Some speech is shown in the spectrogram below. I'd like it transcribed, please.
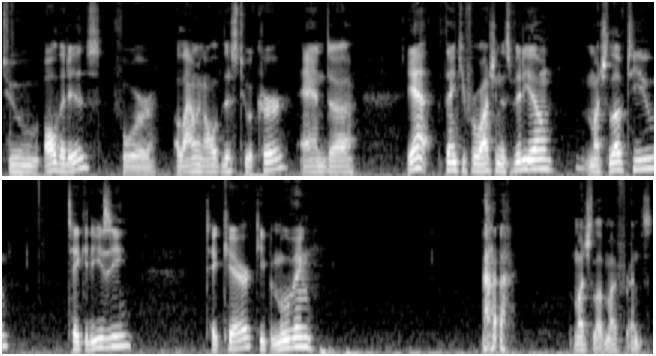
to all that is for allowing all of this to occur. And uh, yeah, thank you for watching this video. Much love to you. Take it easy. Take care. Keep it moving. Much love, my friends.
